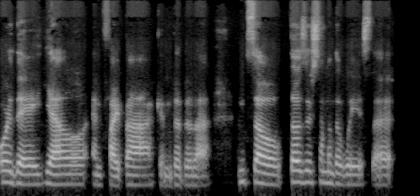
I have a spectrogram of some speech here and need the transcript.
or they yell and fight back and da da da. And so those are some of the ways that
